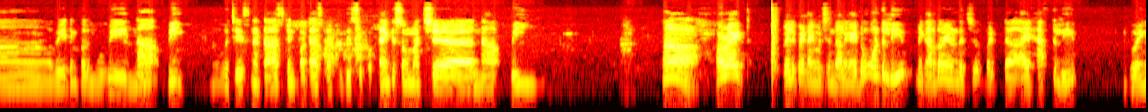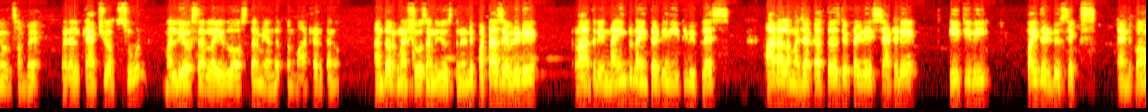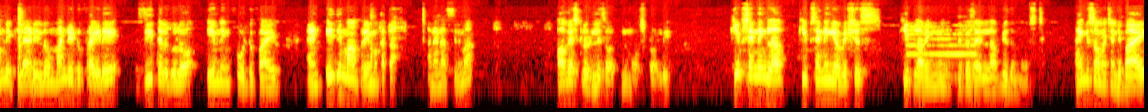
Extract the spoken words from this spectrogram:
waiting for the movie నా వి నువ్వు చేసిన టాస్క్ ఇన్ పటాస్ ప్రతిది super thank you so much నా వి రైట్ వెళ్ళిపోయే టైం వచ్చింది darling I don't want to leave మీకు అర్థమై ఉండొచ్చు but I have to leave going out someway but I catch you up soon మళ్ళీ ఒకసారి లైవ్లో వస్తాను మీ అందరితో మాట్లాడతాను. అంతవరకు నా షోస్ అన్ని చూస్తుండండి పటాస్ ఎవ్రీడే రాత్రి nine to nine thirteen ETV plus Aadala Majaka Thursday Friday Saturday ETV five thirty to six and comedy కిలాడీలో Monday to Friday G తెలుగులో evening four to five and ఇది మా ప్రేమ కథ అనే నా సినిమా. ఆగస్ట్లో రిలీజ్ అవుతుంది most probably keep sending love keep sending your wishes keep loving me because I love you the most thank you so much అండి bye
